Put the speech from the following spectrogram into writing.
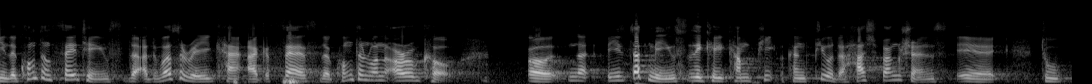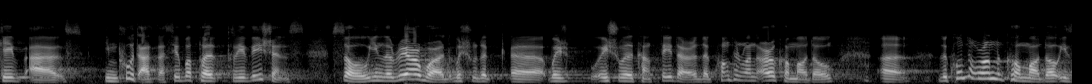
in the quantum settings, the adversary can access the quantum random oracle. Uh, that means they can compute hash functions uh, to give us input as a superpositions. So in the real world, we should, uh, we, we should consider the quantum random model uh, the quantum random model is,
